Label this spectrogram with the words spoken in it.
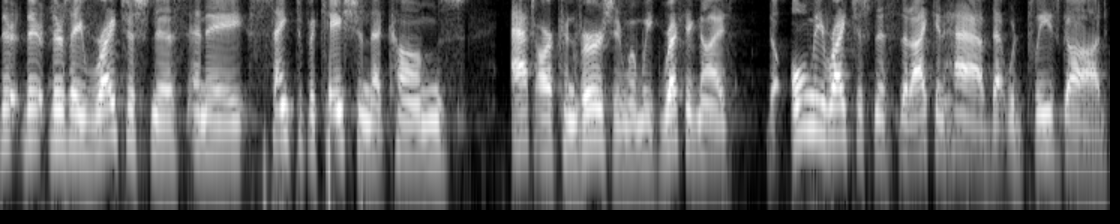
there, there, there's a righteousness and a sanctification that comes at our conversion when we recognize the only righteousness that I can have that would please God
